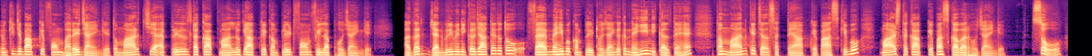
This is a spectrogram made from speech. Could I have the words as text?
क्योंकि जब आपके फॉर्म भरे जाएँगे तो मार्च या अप्रैल तक आप मान लो कि आपके कंप्लीट फॉर्म फिलअप हो जाएँगे। अगर जनवरी में निकल जाते हैं तो तो फैब में ही वो कंप्लीट हो जाएँगे। अगर नहीं निकलते हैं तो हम मान के चल सकते हैं आपके पास कि वो मार्च तक आपके पास कवर हो जाएँगे। सो so,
